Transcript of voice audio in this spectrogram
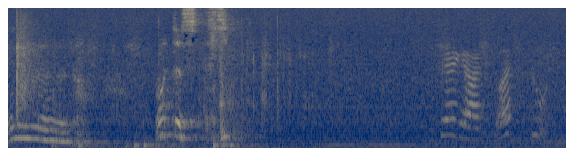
no, no, no. What is this? Okay, guys, let's do it.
